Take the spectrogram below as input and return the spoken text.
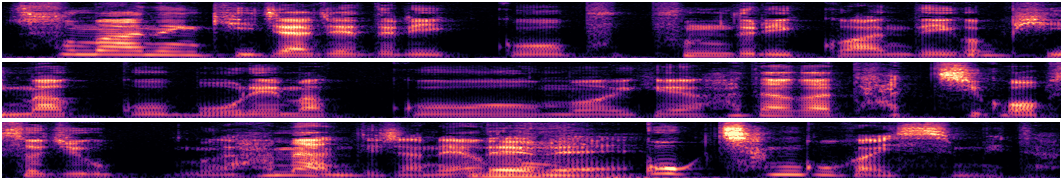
수많은 기자재들이 있고 부품들이 있고 한데 이거 비 맞고 모래 맞고 뭐 이렇게 하다가 다치고 없어지고 하면 안 되잖아요. 네네. 꼭 창고가 있습니다.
